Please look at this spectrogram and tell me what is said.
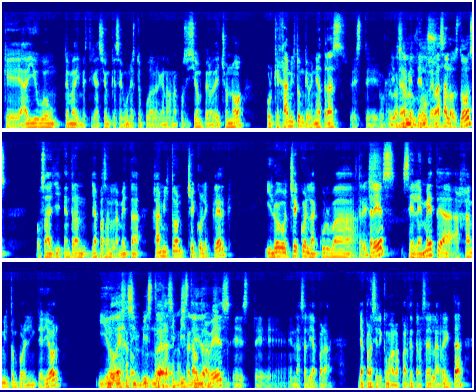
que ahí hubo un tema de investigación que según esto pudo haber ganado una posición, pero de hecho no, porque Hamilton que venía atrás, este, literalmente rebasa a los dos, o sea, entran, ya pasan a la meta Hamilton, Checo, Leclerc, y luego Checo en la curva 3, se le mete a, Hamilton por el interior y lo deja sin pista. Lo deja sin pista otra vez, este, en la salida para, ya para salir como a la parte trasera de la recta.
